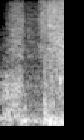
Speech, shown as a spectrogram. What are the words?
you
